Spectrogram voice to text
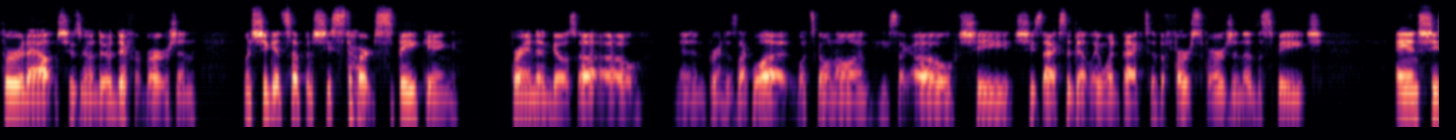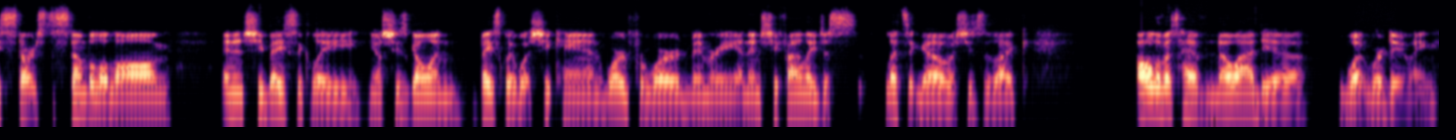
threw it out, and she was going to do a different version when she gets up and she starts speaking, Brandon goes, "Uh oh," and Brenda's like, "What? What's going on?" He's like, "Oh, she she's accidentally went back to the first version of the speech." And she starts to stumble along and then she basically, you know, she's going basically what she can, word for word, memory, and then she finally just lets it go. And she's like, all of us have no idea what we're doing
